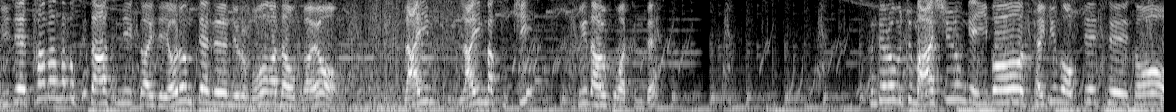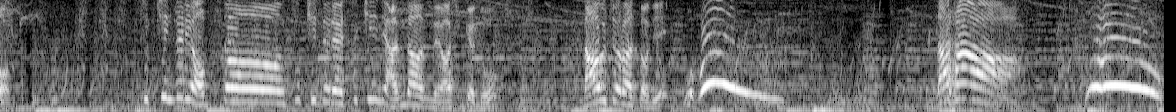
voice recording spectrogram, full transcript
이제 과목이 나왔으니까 이제 여름 때는 여러분 뭐가 나올까요? 라임 라임맛 쿠키? 그게 나올 것 같은데? 근데 여러분 좀 아쉬운 게 이번 대규모 업데이트에서 스킨들이 없던 쿠키들의 스킨이 안 나왔네요 아쉽게도. 나올 줄 알았더니. 우후! 나라 우후!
